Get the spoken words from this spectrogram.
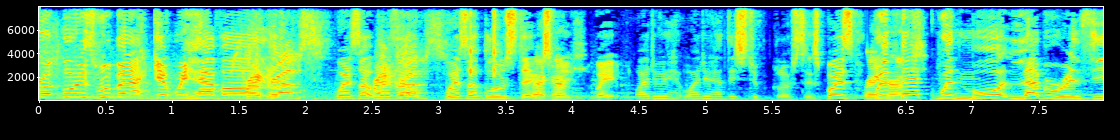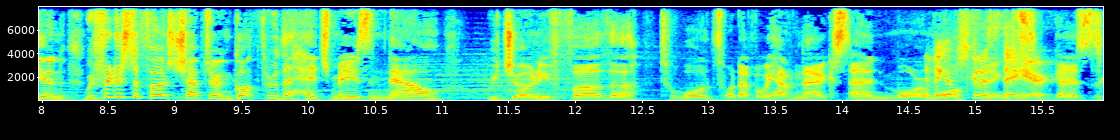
Right, boys, we're back, and we have our Breadcrumbs. Where's our where's our, Breadcrumbs. where's our glow sticks? Wait, wait, why do we why do we have these stupid glow sticks, boys? We're back with more Labyrinthine. We finished the first chapter and got through the hedge maze, and now we journey further towards whatever we have next, and more and I think I'm more just gonna things. stay here. guys.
